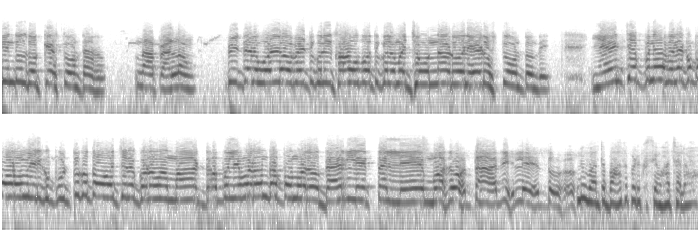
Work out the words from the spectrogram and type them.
చిందులు దొక్కేస్తూ ఉంటారు. నా పెళ్ళం. బిడ్డను ఒళ్ళో పెట్టుకుని చావు బతుకుల మధ్య ఉన్నాడు అని ఏడుస్తూ ఉంటుంది. ఏం చెప్పినా వినకపోవడం వీడికి పుట్టుకతో వచ్చిన గుణం అమ్మా. డబ్బులు ఇవ్వడం తప్ప మరో దారి లేదు తల్లి మరో దారి లేదు. నువ్వంత బాధపడకు సింహాచలం.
